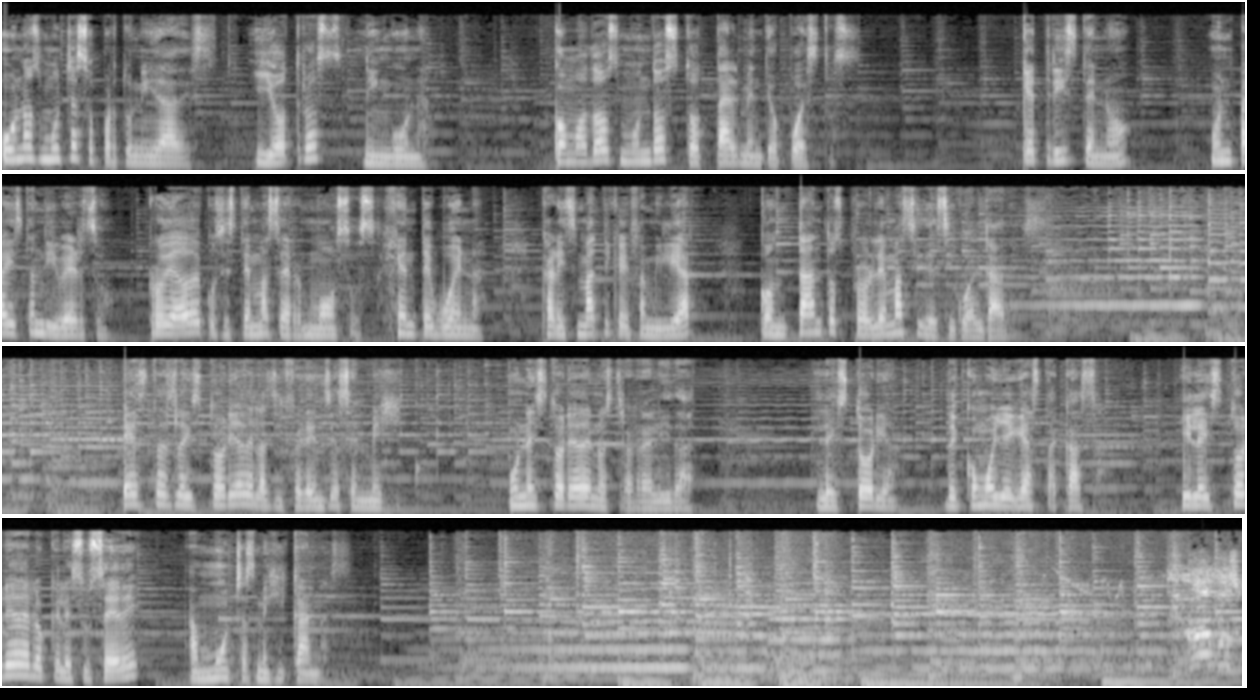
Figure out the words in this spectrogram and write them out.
Unos muchas oportunidades y otros ninguna. Como dos mundos totalmente opuestos. Qué triste, ¿no? Un país tan diverso, rodeado de ecosistemas hermosos, gente buena, carismática y familiar, con tantos problemas y desigualdades. Esta es la historia de las diferencias en México, una historia de nuestra realidad, la historia de cómo llegué hasta casa y la historia de lo que le sucede a muchas mexicanas.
